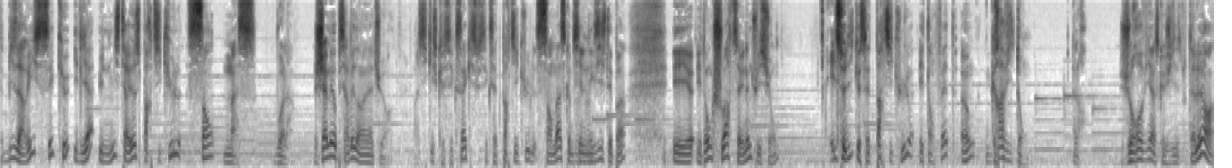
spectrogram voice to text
Cette bizarrerie, c'est qu'il y a une mystérieuse particule sans masse. Voilà. Jamais observée dans la nature. Qu'est-ce que c'est que ça? Qu'est-ce que c'est que cette particule sans masse, comme si elle Mhm. n'existait pas? Et, et donc Schwartz a une intuition. Et il se dit que cette particule est en fait un graviton. Alors, je reviens à ce que je disais tout à l'heure.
